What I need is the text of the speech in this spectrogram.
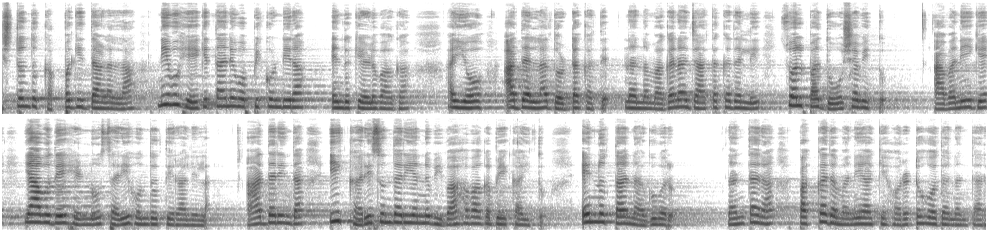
ಇಷ್ಟೊಂದು ಕಪ್ಪಗಿದ್ದಾಳಲ್ಲ, ನೀವು ಹೇಗೆ ತಾನೇ ಒಪ್ಪಿಕೊಂಡಿರಾ? ಎಂದು ಕೇಳುವಾಗ, ಅಯ್ಯೋ, ಅದೆಲ್ಲ ದೊಡ್ಡ ಕತೆ. ನನ್ನ ಮಗನ ಜಾತಕದಲ್ಲಿ ಸ್ವಲ್ಪ ದೋಷವಿತ್ತು. ಅವನಿಗೆ ಯಾವುದೇ ಹೆಣ್ಣು ಸರಿ ಹೊಂದುತ್ತಿರಲಿಲ್ಲ. ಆದ್ದರಿಂದ ಈ ಕರಿಸುಂದರಿಯನ್ನು ವಿವಾಹವಾಗಬೇಕಾಯಿತು, ಎನ್ನುತ್ತಾ ನಗುವರು. ನಂತರ ಪಕ್ಕದ ಮನೆಯಾಕೆ ಹೊರಟು ಹೋದ ನಂತರ,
